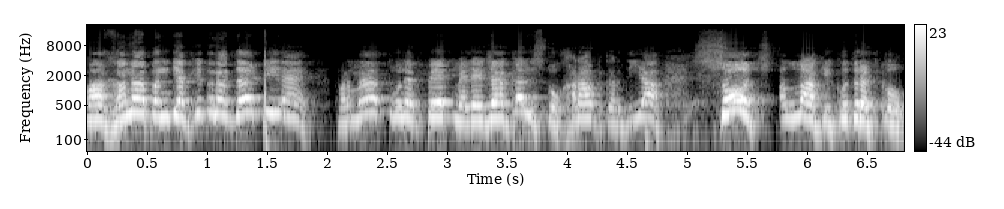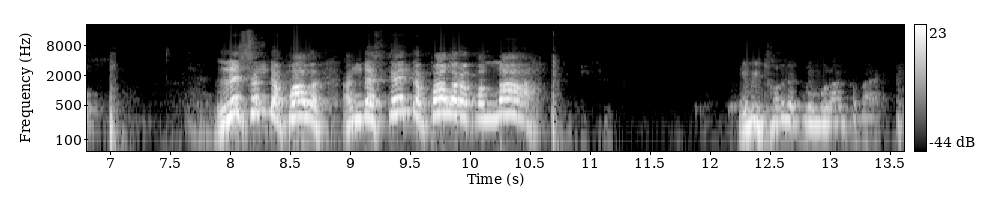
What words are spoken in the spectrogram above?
پاخانہ بن گیا کتنا ڈیٹی ہے. فرمایا تو نے پیٹ میں لے جا کر اس کو خراب کر دیا. سوچ اللہ کی قدرت کو. Listen the power understand the power of Allah یہ بھی ٹوائلٹ میں مراقبہ ہے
